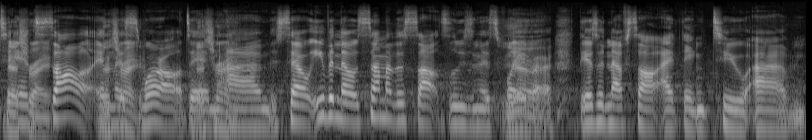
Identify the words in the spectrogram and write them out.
That's and right. salt in That's this right. world. And That's right. um, so even though some of the salt's losing its flavor, Yeah. there's enough salt, I think, to um,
